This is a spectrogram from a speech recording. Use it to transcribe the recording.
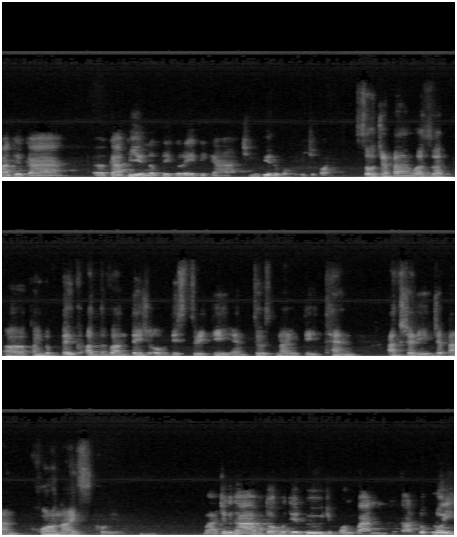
បានធ្វើការការពារនៅប្រទេសកូរ៉េពីការឈ្លានពានរបស់ប្រទេសជប៉ុន So Japan was a uh, kind of take advantage of this treaty in 1910. Actually, Japan colonized Korea. Và thứ tha và tốt một tiết cư Japan ban tất cả đúc lối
